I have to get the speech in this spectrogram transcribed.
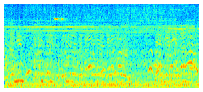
முதலில் முதல் பரிசு பெறுவதற்கு பாகனூர் தலப்பாக்கத்து கடுமையான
